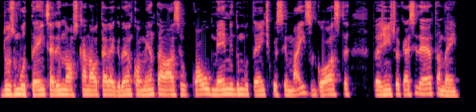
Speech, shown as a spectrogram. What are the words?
dos Mutantes ali no nosso canal Telegram. Comenta lá qual o meme do Mutante que você mais gosta pra gente trocar essa ideia também.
